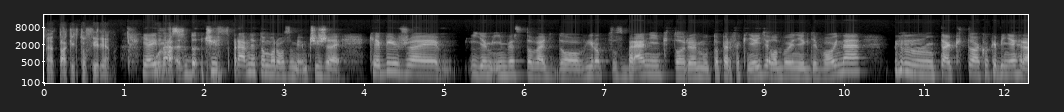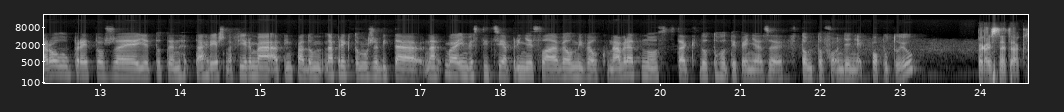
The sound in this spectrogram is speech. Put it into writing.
takýchto firiem. Ja iba, nás... či mhm. správne tomu rozumiem. Čiže keby, že idem investovať do výrobcu zbraní, ktorému to perfektne ide, lebo je niekde vojna, tak to ako keby nehrá rolu, pretože je to ten, tá hriešna firma a tým pádom napriek tomu, že by tá na, moja investícia priniesla veľmi veľkú navratnosť, tak do toho tie peniaze v tomto fonde nepoputujú? Presne tak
